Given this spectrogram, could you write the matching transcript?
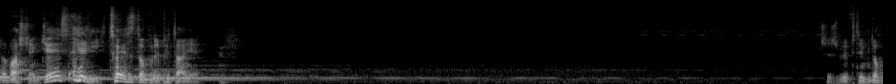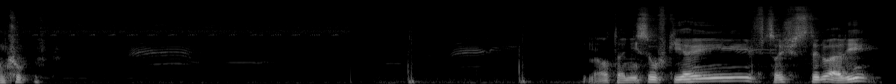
No właśnie, gdzie jest Eli? To jest dobre pytanie. Czyżby w tym domku? No, tenisówki i coś w stylu Eli.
